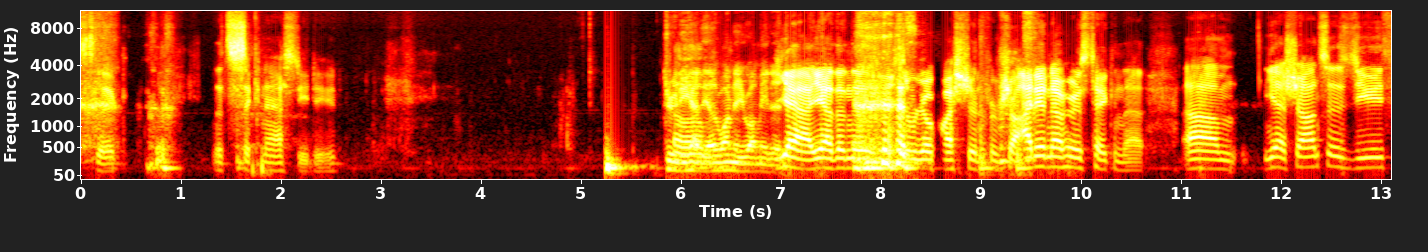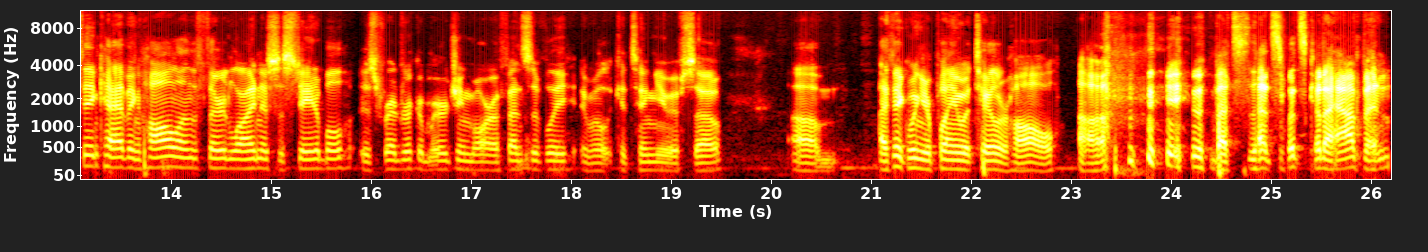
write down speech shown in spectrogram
sick that's sick nasty dude Drew, do you have the Um, other one, or do you want me to? Yeah, yeah. Then there's the real question from Sean. I didn't know who was taking that. Um, yeah, Sean says, "Do you think having Hall on the third line is sustainable? Is Frederic emerging more offensively, and will it continue? If so, um, I think when you're playing with Taylor Hall, uh, that's that's what's gonna happen.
